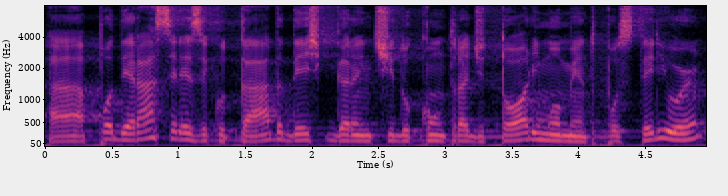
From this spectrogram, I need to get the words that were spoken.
uh, poderá ser executada desde que garantido contraditório em momento posterior.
